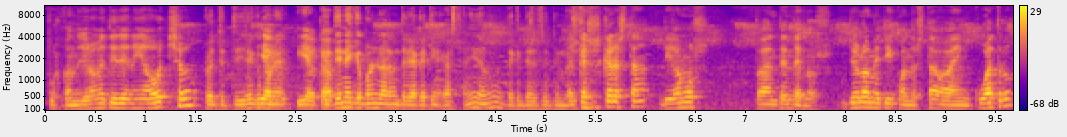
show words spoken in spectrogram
Pues cuando yo lo metí tenía 8. Pero te, te tiene que poner, y acá- te tiene que poner la rentabilidad que, tiene, que has tenido, ¿no? De que tienes tu El caso es que ahora está, digamos, para entendernos. Yo lo metí cuando estaba en 4,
